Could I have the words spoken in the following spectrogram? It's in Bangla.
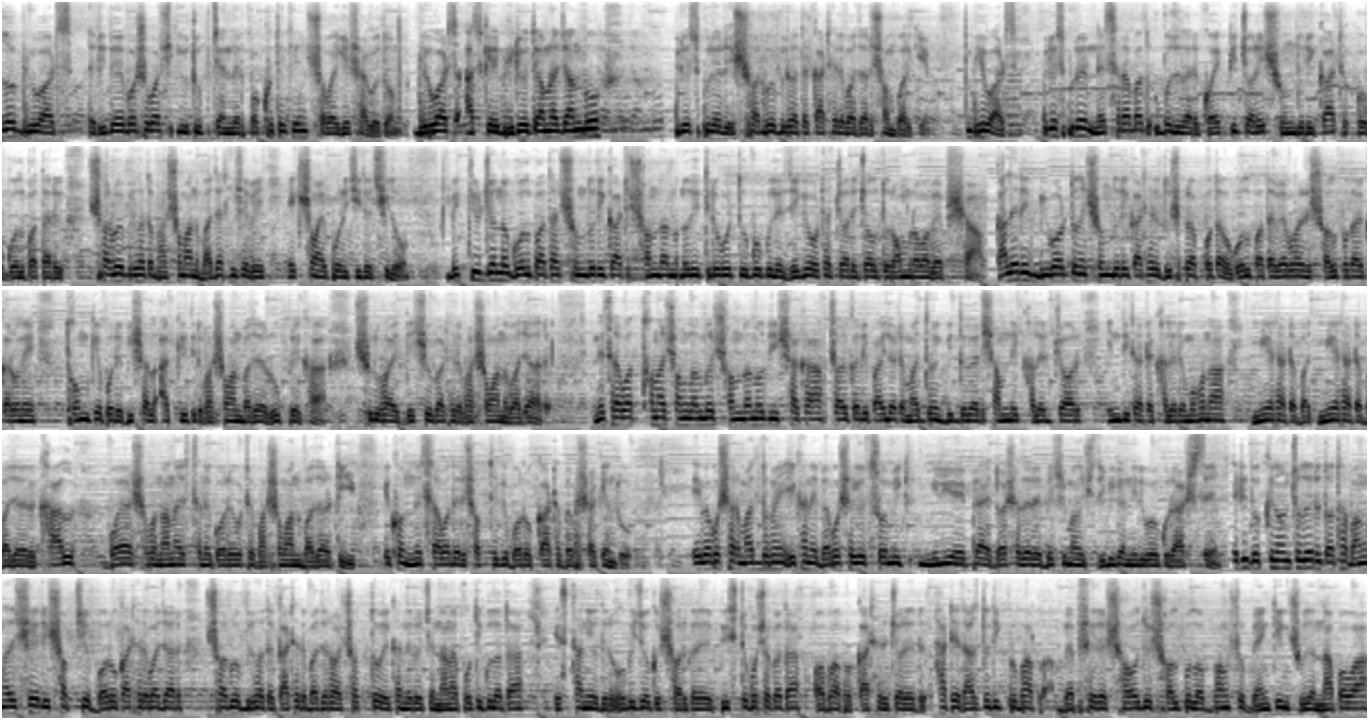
হ্যালো ভিউয়ার্স হৃদয় বসবাস ইউটিউব চ্যানেলের পক্ষ থেকে সবাইকে স্বাগতম। ভিউয়ার্স আজকের ভিডিওতে আমরা জানব পিরোজপুরের সর্ববৃহৎ কাঠের বাজার সম্পর্কে। ভিউয়ার্স পিরোজপুরের নেসারাবাদ উপজেলার কয়েকটি চরে সুন্দরী কাঠ ও গোলপাতার সর্ববৃহৎ ভাসমান বাজার হিসেবে একসময় পরিচিত ছিল। বিক্রির জন্য গোলপাতা, সুন্দরী কাঠ, সন্ধান, নদী, তীরবর্তী উপকূলে জেগে ওঠা চরে চলত রমরমা ব্যবসা। কালের এক বিবর্তনে সুন্দরী কাঠের দুষ্প্রাপ্যতা ও গোলপাতা ব্যবহারের স্বল্পতার কারণে থমকে পড়ে বিশাল আকৃতির ভাসমান বাজারের রূপরেখা। শুরু হয় দেশীয় কাঠের ভাসমান বাজার। নেসরাবাদ থানা সংলগ্ন সন্ধ্যা নদী শাখা সরকারি পাইলট মাধ্যমিক বিদ্যালয়ের সামনে খালের চর, ইন্দিরহাটা খালের মোহনা, মিয়ারহাটা মিয়ারহাটা বাজারের খাল বয়া সহ নানা স্থানে গড়ে ওঠে ভাসমান বাজারটি। এখন নেসরাবাদের সবথেকে বড় কাঠ ব্যবসা কেন্দ্র। এই ব্যবসার মাধ্যমে এখানে ব্যবসায়ী শ্রমিক মিলিয়ে প্রায় দশ হাজারের বেশি মানুষ জীবিকা নির্বাহ করে আসছে। এটি দক্ষিণ অঞ্চলের তথা বাংলাদেশের সবচেয়ে বড় কাঠের বাজার। সর্ববৃহৎ কাঠের বাজার হওয়া সত্ত্বেও এখানে রয়েছে নানা প্রতিকূলতা। স্থানীয়দের অভিযোগ, সরকারের পৃষ্ঠপোষকতা, অভাব, কাঠের চরের হাটে রাজনৈতিক প্রভাব ব্যবসায়ীরা সহজ স্বল্প লভ্যাংশ, ব্যাংকিং সুবিধা না পাওয়া,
